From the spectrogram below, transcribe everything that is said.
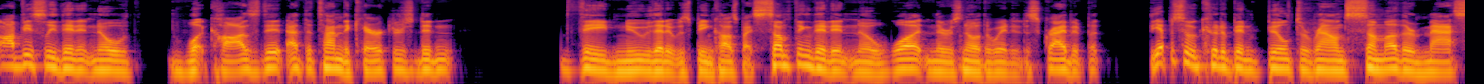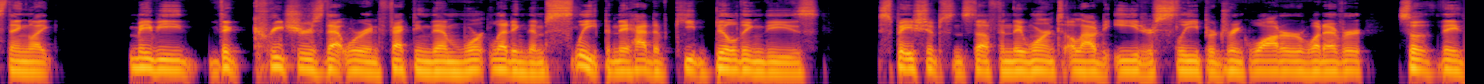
obviously they didn't know what caused it at the time. The characters didn't. They knew that it was being caused by something. They didn't know what, and there was no other way to describe it. But the episode could have been built around some other mass thing, like maybe the creatures that were infecting them weren't letting them sleep, and they had to keep building these spaceships and stuff, and they weren't allowed to eat or sleep or drink water or whatever so they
